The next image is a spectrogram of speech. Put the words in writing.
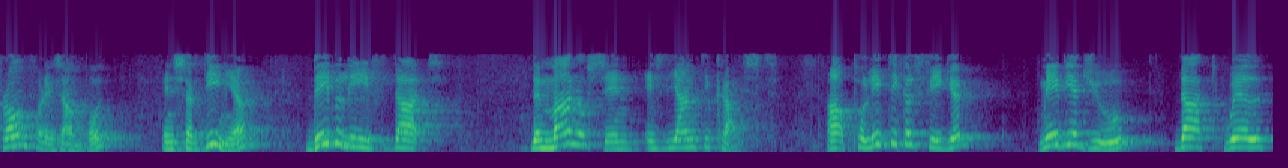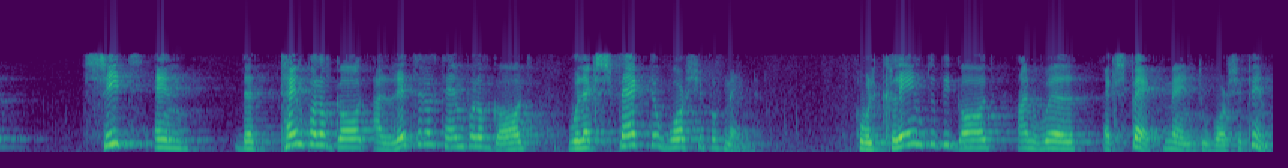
from, for example, in Sardinia, they believe that the man of sin is the Antichrist, a political figure, maybe a Jew, that will sit in the temple of God, a literal temple of God, will expect the worship of men, who will claim to be God and will expect men to worship him.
